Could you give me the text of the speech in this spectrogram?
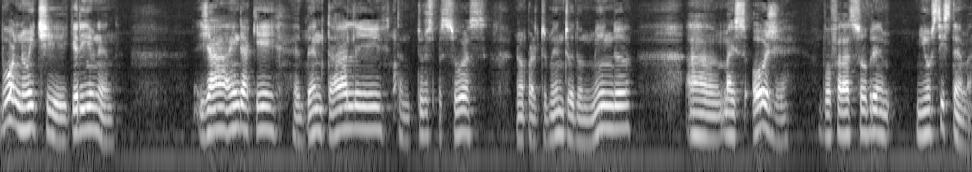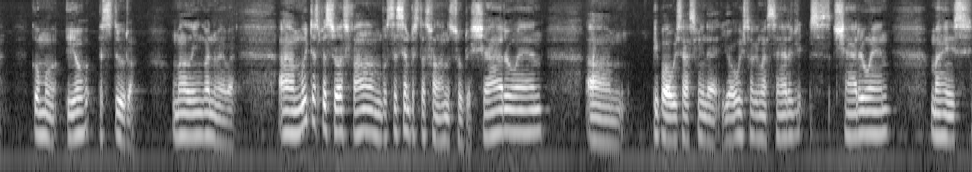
Boa noite, good evening. Já ainda aqui é bem tarde, estão todas as pessoas no apartamento dormindo, uh, mas hoje vou falar sobre meu sistema, como eu estudo uma língua nova. Uh, muitas pessoas falam, você sempre está falando sobre shadowing. Um, people always ask me that you're always talking about shadowing, mas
